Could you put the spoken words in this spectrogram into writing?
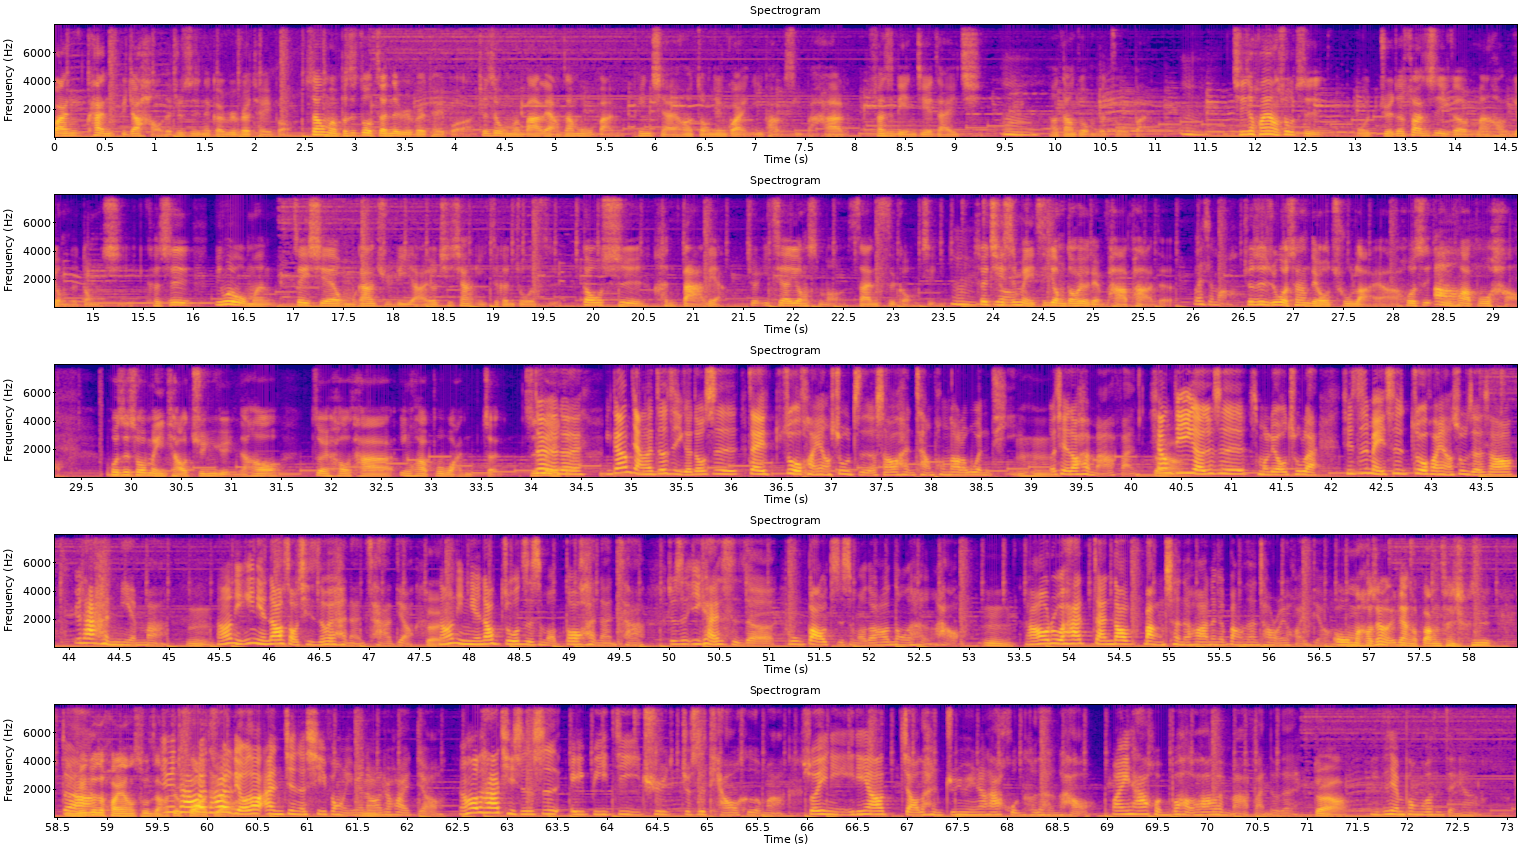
观看比较好的就是那个 River Table。虽然我们不是做真的 River Table 啦，就是我们把两张木板拼起来，然后中间灌 Epoxy，把它算是连接在一起。嗯，然后当做我们的桌板。嗯，其实环氧树脂，我觉得算是一个蛮好用的东西。可是，因为我们这些，我们刚刚举例啊，尤其像椅子跟桌子，都是很大量，就一次要用什么三四公斤，嗯，所以其实每次用都会有点怕怕的。为什么？就是如果像流出来啊，或是硬化不好，oh. 或是说每一条均匀，然后最后它硬化不完整。对对对，你刚刚讲的这几个都是在做环氧树脂的时候很常碰到的问题，嗯、而且都很麻烦。像第一个就是什么流出来，其实每次做环氧树脂的时候，因为它很黏嘛，嗯，然后你一黏到手，其实会很难擦掉。对，然后你粘到桌子什么都很难擦，就是一开始的铺报纸什么都要弄得很好，嗯。然后如果它粘到棒秤的话，那个棒秤超容易坏掉。哦，我们好像有一两个棒秤就是。里面就是环氧树脂，因为它会它会流到按键的细缝里面，然后就坏掉。嗯、然后它其实是 A B G 去就是调和嘛，所以你一定要搅得很均匀，让它混合的很好。万一它混不好的话，会很麻烦，对不对？对啊。你之前碰过是怎样？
